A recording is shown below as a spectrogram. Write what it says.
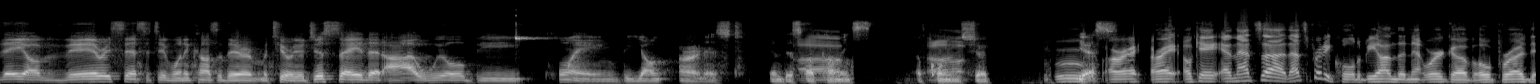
they are very sensitive when it comes to their material. Just say that I will be playing the young Ernest in this uh, upcoming of uh. Ooh, yes. All right. All right. Okay. And that's uh that's pretty cool to be on the network of Oprah.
